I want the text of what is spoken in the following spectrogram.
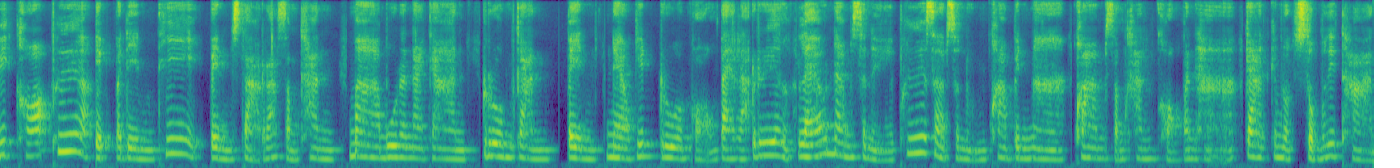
วิเคราะห์ เพื่อเก็บประเด็นที่เป็นสาระสำคัญมาบูรณาการรวมกันเป็นแนวคิดรวมของแต่ละเรื่อง แล้วนำเสนอเพื่อสนับสนุนความเป็นมา ความสำคัญของปัญหา การกำหนดสมมติฐาน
